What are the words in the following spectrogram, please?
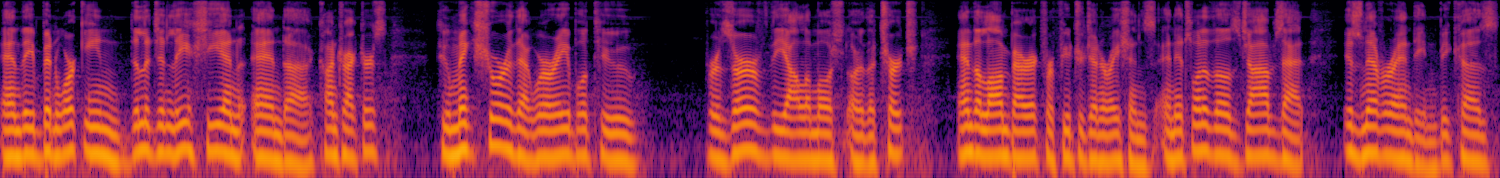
and they've been working diligently, she and and uh, contractors, to make sure that we're able to preserve the Alamo or the church and the long barrack for future generations. And it's one of those jobs that is never ending because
